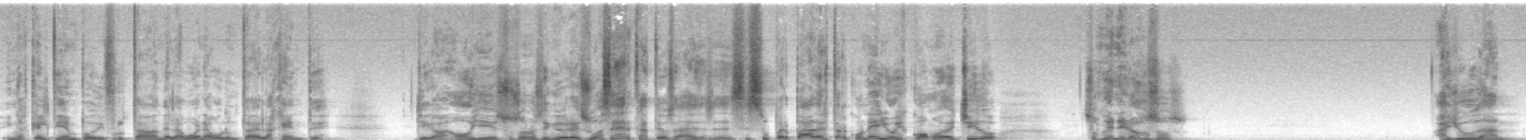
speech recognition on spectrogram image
En aquel tiempo disfrutaban de la buena voluntad de la gente. Llegaban, oye, esos son los seguidores de Jesús, acércate, o sea, es súper padre estar con ellos, es cómodo, es chido. Son generosos. Ayudan.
